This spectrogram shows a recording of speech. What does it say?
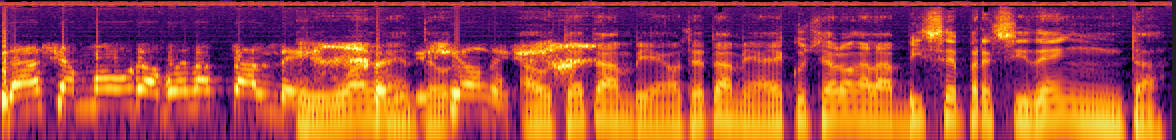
Gracias, Maura. Buenas tardes. Igualmente. Bendiciones. A usted también, a usted también. Ahí escucharon a la vicepresidenta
